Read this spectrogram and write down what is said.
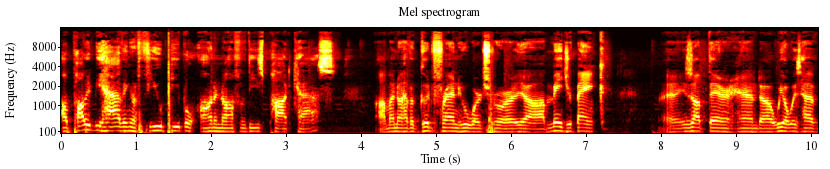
I'll probably be having a few people on and off of these podcasts. Um, I know I have a good friend who works for a uh, major bank. Uh, he's up there, and uh, we always have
